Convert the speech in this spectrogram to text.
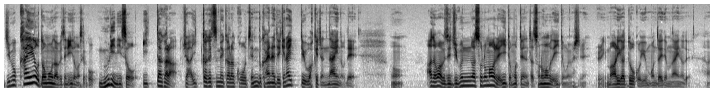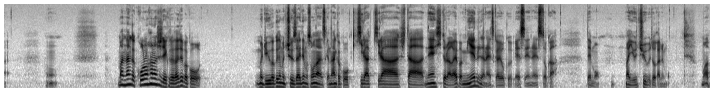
自分を変えようと思うのは別にいいと思うんですけどこう無理にそう行ったからじゃあ1ヶ月目からこう全部変えないといけないっていうわけじゃないので、うん、あとはまあ別に自分はそのままでいいと思ってるんだったらそのままでいいと思いますしね。周りがどうこういう問題でもないので、はい。うん、まあなんかこの話でいくと例えばこう、留学でも駐在でもそうなんですけどなんかこうキラキラしたね人らがやっぱ見えるじゃないですかよく SNS とかでも、まあ、YouTube とかでも。まあ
